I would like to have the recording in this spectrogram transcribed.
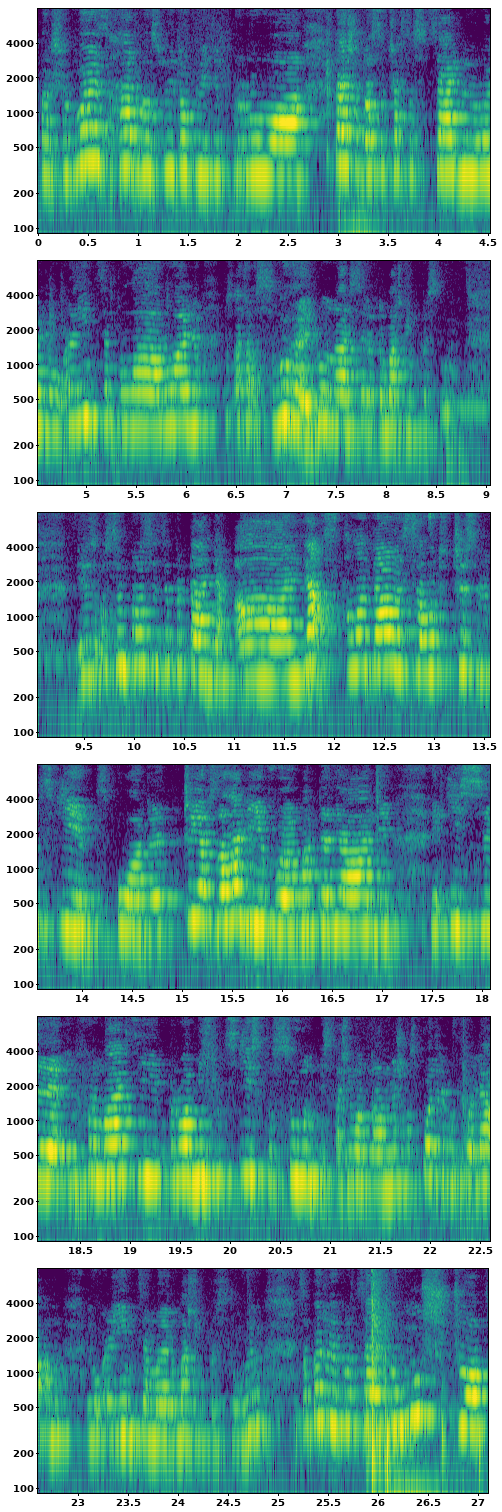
перше, ви згадували у своїй доповіді про те, що досить часто соціальною ролью українця була роль ну, слуги, ну навіть серед домашньої прислуги. І з усім проситься питання, а як складалися от чисто людські спогади? Чи є взагалі в матеріалі якісь е, інформації про міжлюдські стосунки, скажімо, там між господарями, поляками і українцями домашньою прислугою? Запитую про це, тому що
